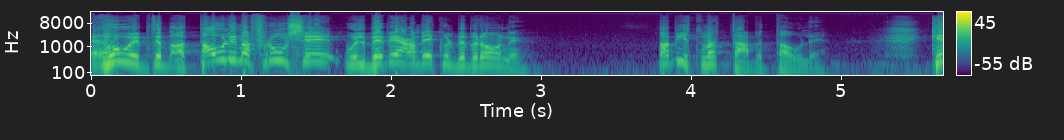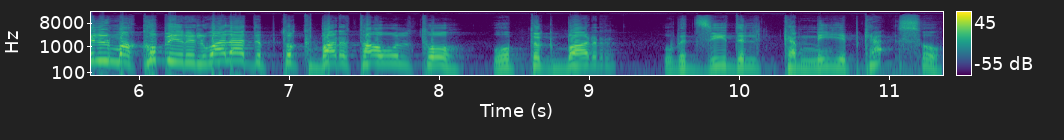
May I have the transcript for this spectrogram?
هو بتبقى الطاولة مفروشة والبيبي عم ياكل ببرونة. ما بيتمتع بالطاولة. كل ما كبر الولد بتكبر طاولته وبتكبر وبتزيد الكمية بكأسه.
